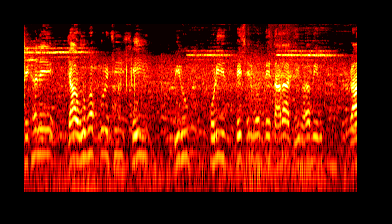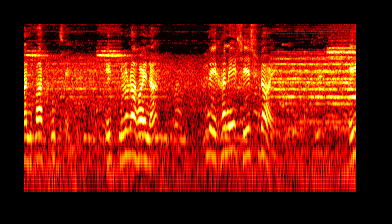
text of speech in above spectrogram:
সেখানে যা অনুভব করেছি, সেই বিরূপ পরিবেশের মধ্যে তারা যেভাবে প্রাণপাত করছে, এর তুলনা হয় না। কিন্তু এখানে শেষ নয়। এই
